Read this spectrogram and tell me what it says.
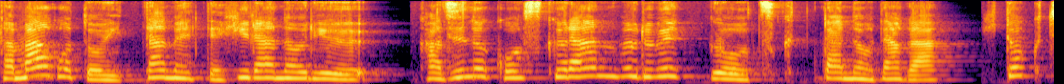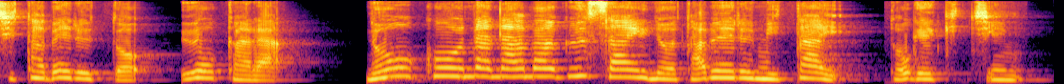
卵と炒めて平野流、数の子スクランブルエッグを作ったのだが、一口食べると、魚から、濃厚な生臭いの食べるみたい、と撃沈。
